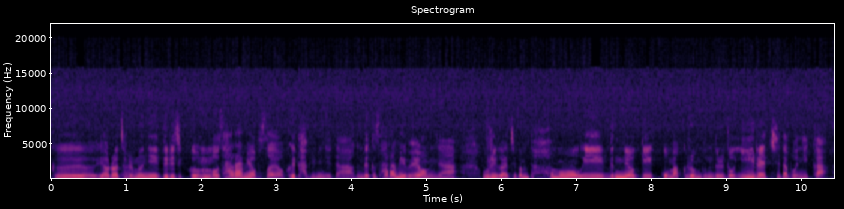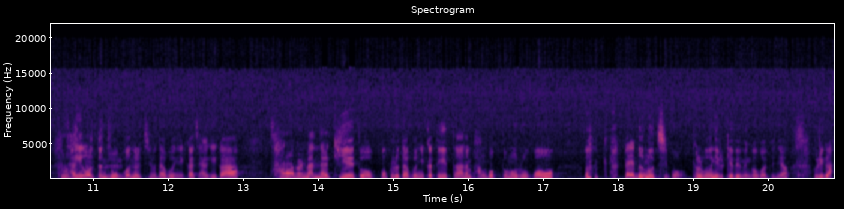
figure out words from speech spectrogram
그 여러 젊은이들이 지금 뭐 사람이 없어요. 그게 답입니다. 근데 그 사람이 왜 없냐? 우리가 지금 너무 이 능력이 있고 막 그런 분들도 일에 치다 보니까 그런 자기가 어떤 있지. 조건을 치우다 보니까 자기가 사람을 만날 기회도 없고 그러다 보니까 데이트하는 방법도 모르고 때도 놓치고 결국은 이렇게 되는 거거든요. 우리가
